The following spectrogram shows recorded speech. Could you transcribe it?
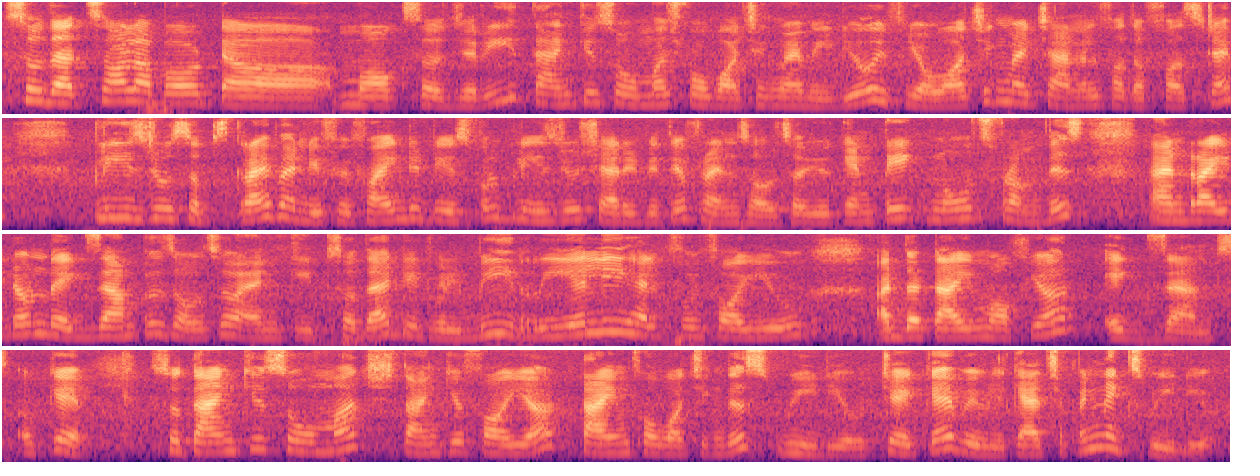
so that's all about uh, Mohs surgery. Thank you so much for watching my video. If you're watching my channel for the first time please do subscribe. And if you find it useful please do share it with your friends also. You can take notes from this and write down the examples also and keep so that it will be really helpful for you at the time of your exams. Okay. So thank you so much. Thank you for your time for watching this video. Take care. We will catch up in next video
